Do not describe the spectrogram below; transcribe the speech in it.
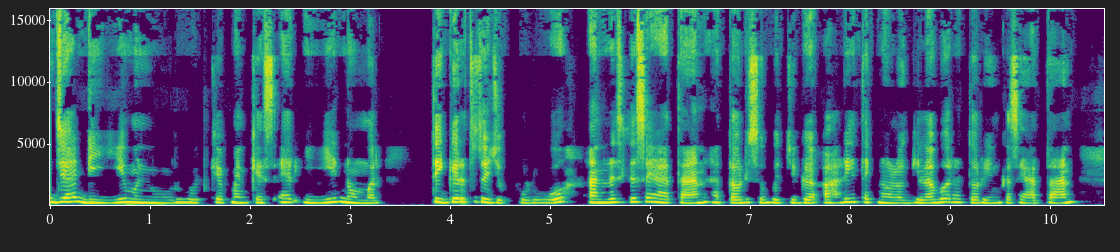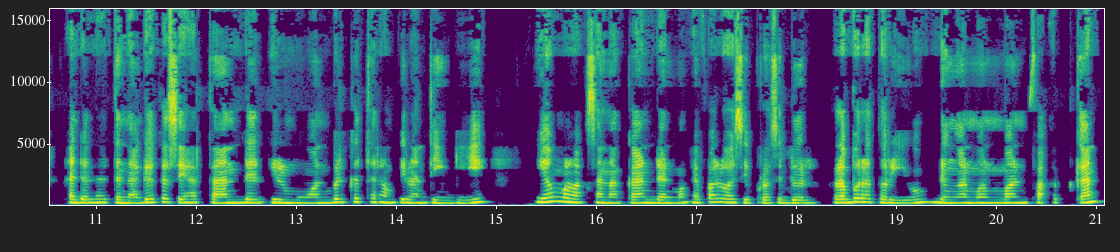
Jadi, menurut Kemenkes RI nomor 370, analis kesehatan atau disebut juga ahli teknologi laboratorium kesehatan adalah tenaga kesehatan dan ilmuwan berketerampilan tinggi yang melaksanakan dan mengevaluasi prosedur laboratorium dengan memanfaatkan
